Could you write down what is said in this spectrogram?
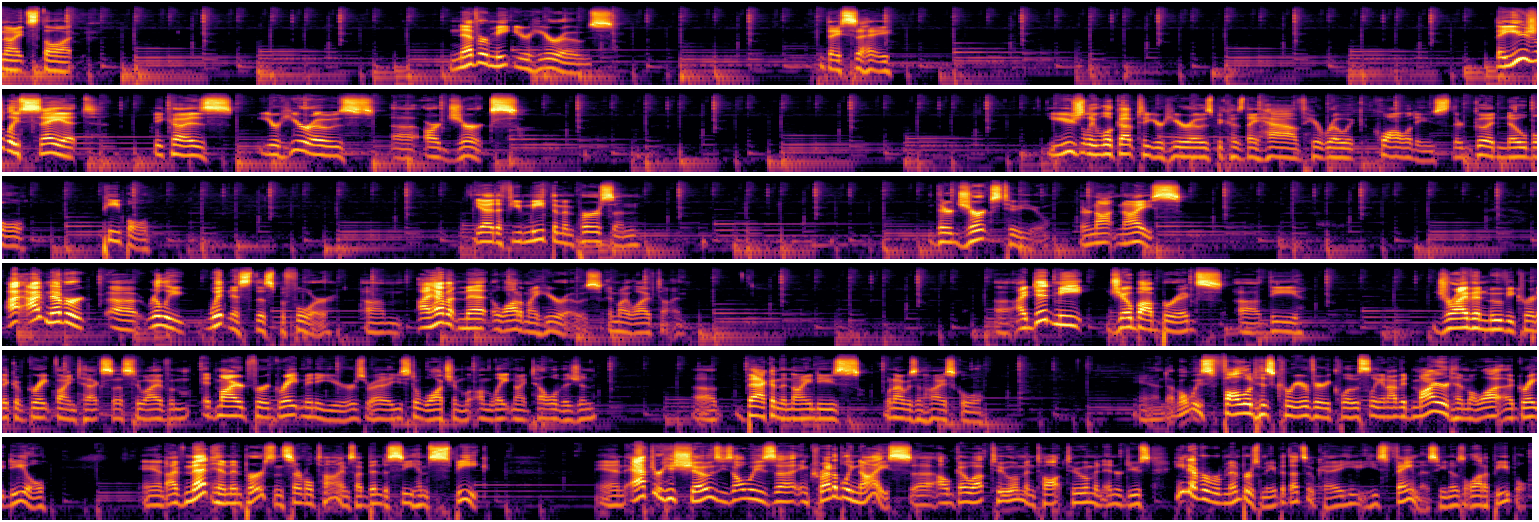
tonight's thought. Never meet your heroes. They say. They usually say it because your heroes uh, are jerks. You usually look up to your heroes because they have heroic qualities. They're good, noble people. Yet, if you meet them in person, they're jerks to you. They're not nice. I, have never uh, really witnessed this before. Um, I haven't met a lot of my heroes in my lifetime. Uh, I did meet Joe Bob Briggs, uh, the drive-in movie critic of Grapevine, Texas, who I've um, admired for a great many years. Right, I used to watch him on late night television uh, back in the '90s when I was in high school, and I've always followed his career very closely, and I've admired him a lot, a great deal. And I've met him in person several times. I've been to see him speak and after his shows, he's always uh, incredibly nice. Uh, I'll go up to him and talk to him and introduce. He never remembers me, but that's okay. He, he's famous. He knows a lot of people.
